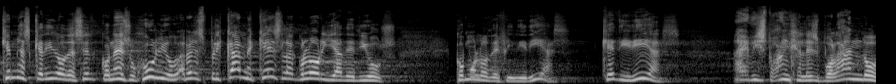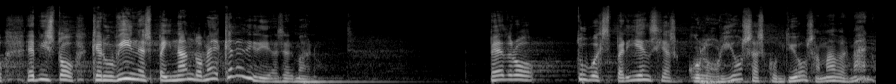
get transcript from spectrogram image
¿qué me has querido decir con eso? Julio, a ver, explícame, ¿qué es la gloria de Dios? ¿Cómo lo definirías? ¿Qué dirías? Ah, he visto ángeles volando, he visto querubines peinándome. ¿Qué le dirías, hermano? Pedro tuvo experiencias gloriosas con Dios, amado hermano,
